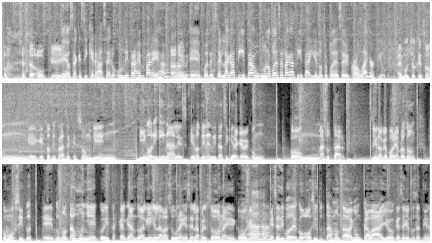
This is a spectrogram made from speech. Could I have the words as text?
okay. O sea que si quieres hacer un disfraz en pareja, pues, eh, puede ser la gatita, uno puede ser la gatita y el otro puede ser Carl Lagerfield. Hay muchos que son eh, estos disfraces que son bien, bien originales, que no tienen ni tan siquiera que ver con, con asustar sino que por ejemplo son como si tú, eh, tú montas un muñeco y estás cargando a alguien en la basura y esa es la persona y como que ese tipo de o si tú estás montado en un caballo qué sé yo entonces tiene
